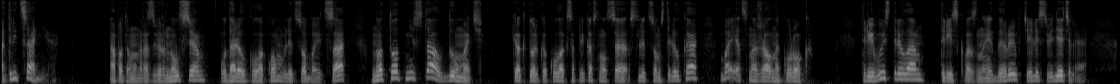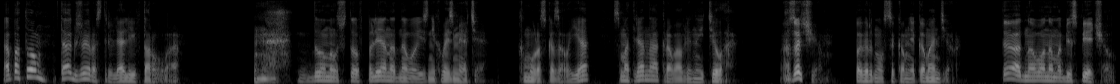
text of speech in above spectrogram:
отрицание. А потом он развернулся, ударил кулаком в лицо бойца, но тот не стал думать, как только кулак соприкоснулся с лицом стрелка, боец нажал на курок. Три выстрела, три сквозные дыры в теле свидетеля, а потом также расстреляли и второго. «Думал, что в плен одного из них возьмете», — хмуро сказал я, смотря на окровавленные тела. «А зачем?» — повернулся ко мне командир. «Ты одного нам обеспечил.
